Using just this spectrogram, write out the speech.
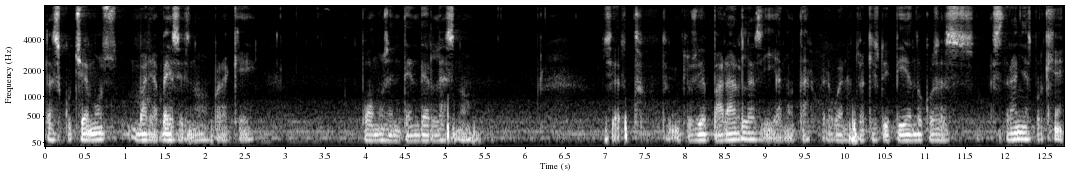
las escuchemos varias veces, ¿no? Para que podamos entenderlas, ¿no? ¿Cierto? Inclusive pararlas y anotar. Pero bueno, yo aquí estoy pidiendo cosas extrañas porque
